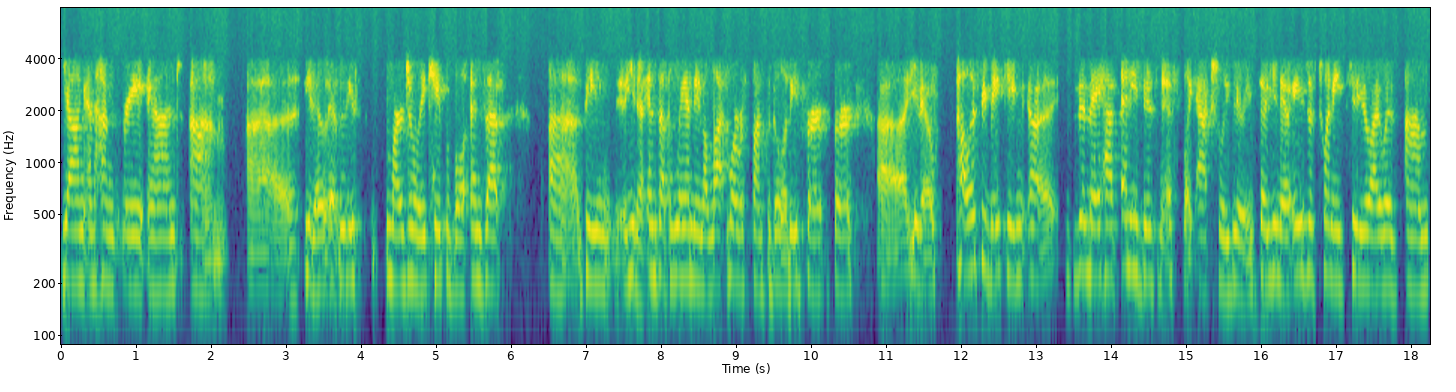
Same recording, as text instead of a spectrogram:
young and hungry and um, uh, you know at least marginally capable ends up uh, being, you know, ends up landing a lot more responsibility for, for uh, you know, policy making uh, than they have any business like actually doing. So, you know, age of 22, I was, um,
